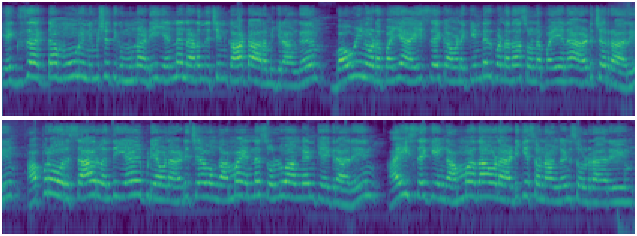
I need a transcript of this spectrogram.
எக்ஸாக்டா மூணு நிமிஷத்துக்கு முன்னாடி என்ன நடந்துச்சுன்னு காட்ட ஆரம்பிக்கிறாங்க. பவுவினோட பையன் ஐசக் அவனை கிண்டல் பண்ணதா சொன்ன பையனை அடிச்சிடுறாரு. அப்புறம் ஒரு சார் வந்து ஏன் இப்படி அவனை அடிச்ச? உங்க அம்மா என்ன சொல்லுவாங்கன்னு கேக்குறாரு. ஐசக் எங்க அம்மா தான் அவனை அடிக்க சொன்னாங்கன்னு சொல்றாரு.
